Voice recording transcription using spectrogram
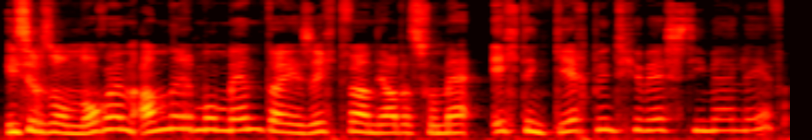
Is er zo nog een ander moment dat je zegt van, ja, dat is voor mij echt een keerpunt geweest in mijn leven?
